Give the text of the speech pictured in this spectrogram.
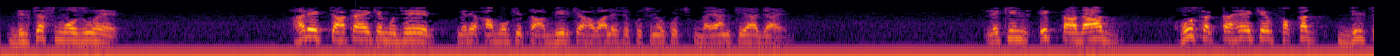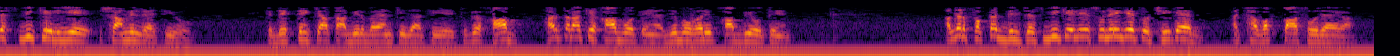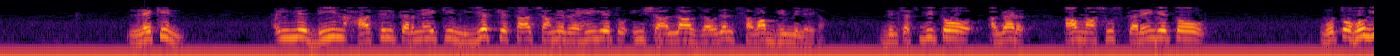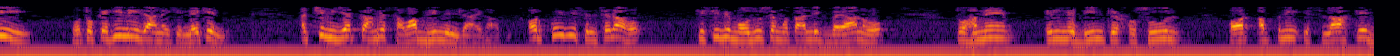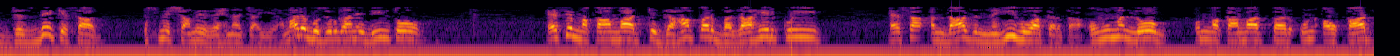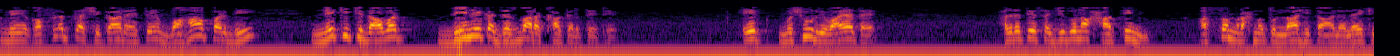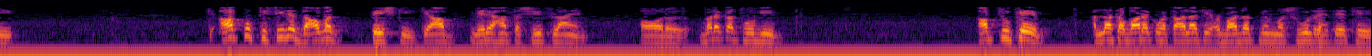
دلچسپ موضوع ہے۔ ہر ایک چاہتا ہے کہ مجھے میرے خوابوں کی تعبیر کے حوالے سے کچھ نہ کچھ بیان کیا جائے۔ لیکن ایک تعداد ہو سکتا ہے کہ فقط دلچسپی کے لیے شامل رہتی ہو کہ دیکھتے ہیں کیا تعبیر بیان کی جاتی ہے، کیونکہ خواب ہر طرح کے خواب ہوتے ہیں، عجیب و غریب خواب بھی ہوتے ہیں۔ اگر فقط دلچسپی کے لیے سنیں گے تو ٹھیک ہے اچھا وقت پاس ہو جائے گا۔ لیکن علم دین حاصل کرنے کی نیت کے ساتھ شامل رہیں گے تو انشاءاللہ شاء اللہ ثواب بھی ملے گا۔ دلچسپی تو اگر آپ محسوس کریں گے تو وہ تو ہوگی، وہ تو کہیں نہیں جانے کی، لیکن اچھی نیت کا ہمیں ثواب بھی مل جائے گا۔ اور کوئی بھی سلسلہ ہو، کسی بھی موضوع سے متعلق بیان ہو، تو ہمیں علم دین کے حصول اور اپنی اصلاح کے جذبے کے ساتھ اس میں شامل رہنا چاہیے۔ ہمارے بزرگان دین تو ایسے مقامات کہ جہاں پر بظاہر کوئی ایسا انداز نہیں ہوا کرتا۔ عموماً لوگ ان مقامات پر، ان اوقات میں غفلت کا شکار رہتے ہیں وہاں پر بھی نیکی کی دعوت دینے کا جذبہ رکھا کرتے تھے۔ ایک مشہور روایت ہے، حضرت سجیدنا حاتم اسم رحمت اللہ تعالی علیہ کی، کہ آپ کو کسی نے دعوت پیش کی کہ آپ میرے ہاں تشریف لائیں اور برکت ہوگی۔ آپ چونکہ اللہ تبارک و تعالیٰ کی عبادت میں مشغول رہتے تھے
